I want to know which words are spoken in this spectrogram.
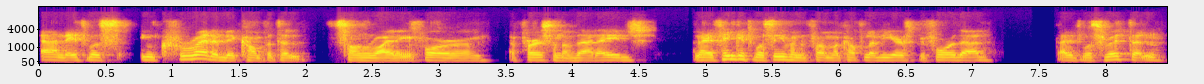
And it was incredibly competent songwriting for um, a person of that age. And I think it was even from a couple of years before that that it was written.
